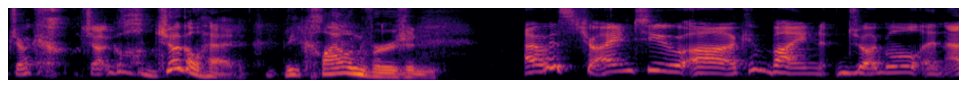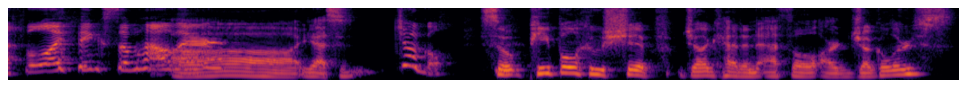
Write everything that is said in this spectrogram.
Juggle, Juggle. Jugglehead, the clown version. I was trying to, uh, combine Juggle and Ethel, I think, somehow there. Ah, yes. Juggle. So people who ship Jughead and Ethel are jugglers?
